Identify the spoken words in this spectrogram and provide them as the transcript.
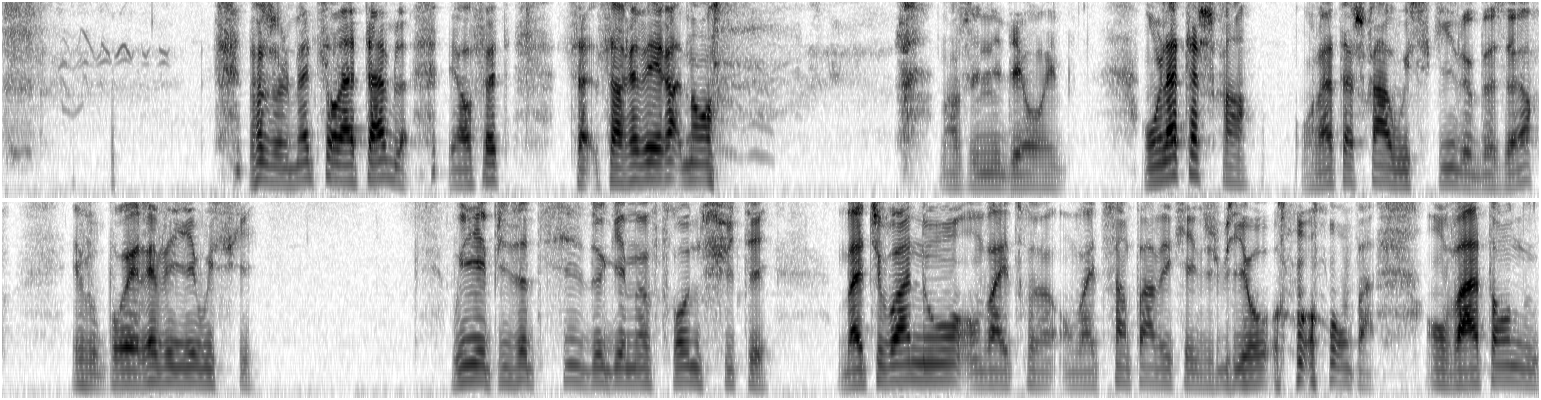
non, je vais le mettre sur la table et en fait, ça, ça réveillera. Non. non, j'ai une idée horrible. On l'attachera. On l'attachera à whisky, le buzzer, et vous pourrez réveiller whisky. Oui, épisode 6 de Game of Thrones futé. Bah tu vois, nous, on va être, on sympa avec HBO. on, va, attendre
